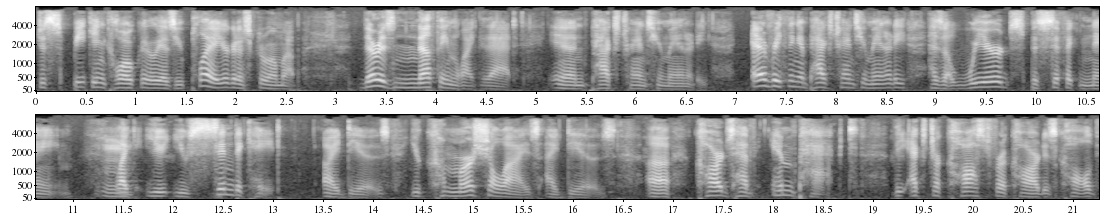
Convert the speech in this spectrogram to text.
just speaking colloquially as you play, you're going to screw them up. There is nothing like that in PAX Transhumanity. Everything in PAX Transhumanity has a weird specific name. Mm. Like you, you syndicate ideas, you commercialize ideas. Uh, cards have impact. The extra cost for a card is called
